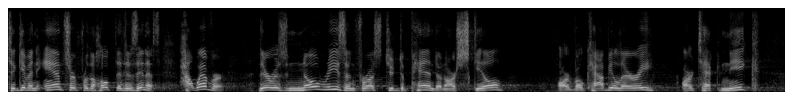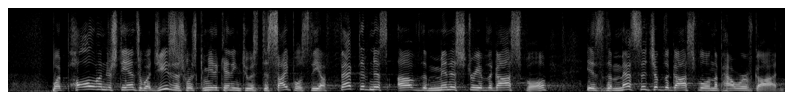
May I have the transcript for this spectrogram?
to give an answer for the hope that is in us. However, there is no reason for us to depend on our skill, our vocabulary, our technique. What Paul understands and what Jesus was communicating to his disciples, the effectiveness of the ministry of the gospel is the message of the gospel and the power of God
